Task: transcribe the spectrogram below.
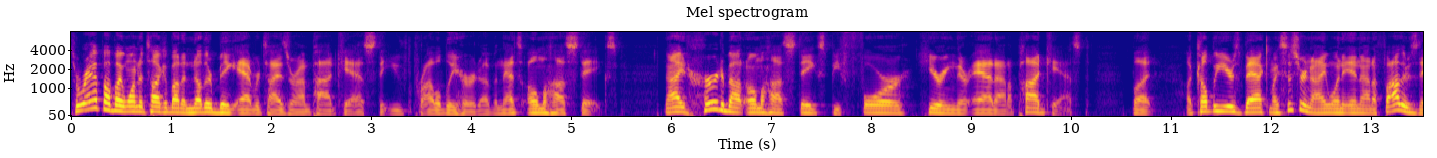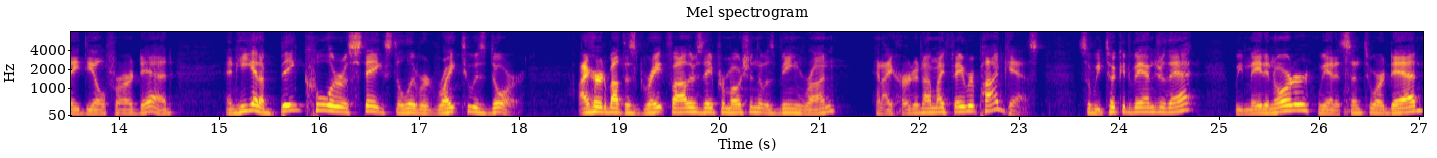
To wrap up, I want to talk about another big advertiser on podcasts that you've probably heard of, and that's Omaha Steaks. Now, I'd heard about Omaha Steaks before hearing their ad on a podcast, but a couple years back, my sister and I went in on a Father's Day deal for our dad, and he got a big cooler of steaks delivered right to his door. I heard about this great Father's Day promotion that was being run, and I heard it on my favorite podcast. So we took advantage of that we made an order, we had it sent to our dad,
